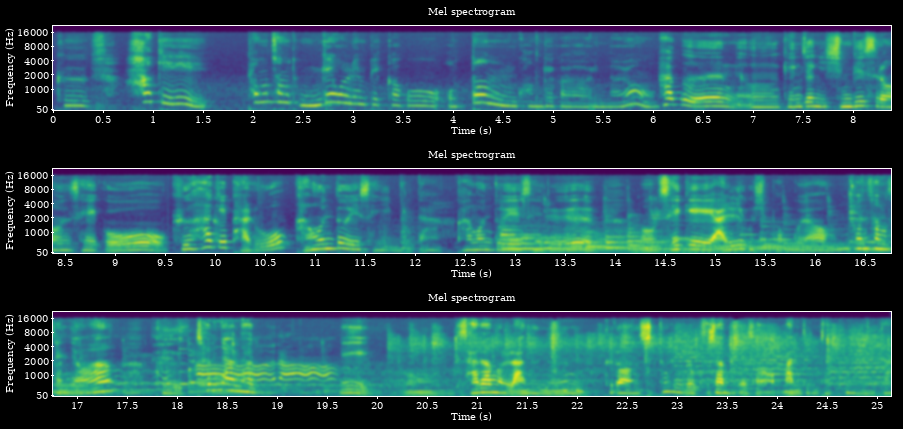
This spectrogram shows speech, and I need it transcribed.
그 학이 평창 동계 올림픽하고 어떤 관계가 있나요? 학은 음, 굉장히 신비스러운 새고 그 학이 바로 강원도의 새입니다. 강원도의 새를 어, 세계에 알리고 싶었고요. 천상선녀와 그 천년학이 어, 사랑을 나누는 그런 스토리를 구상해서 만든 작품입니다.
